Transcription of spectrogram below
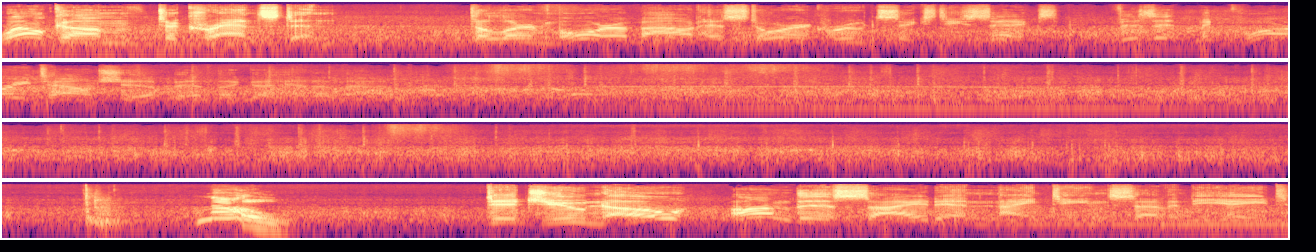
Welcome to Cranston. To learn more about historic Route 66, visit Macquarie Township in the Gehenna Valley. No! Did you know? On this site in 1978,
